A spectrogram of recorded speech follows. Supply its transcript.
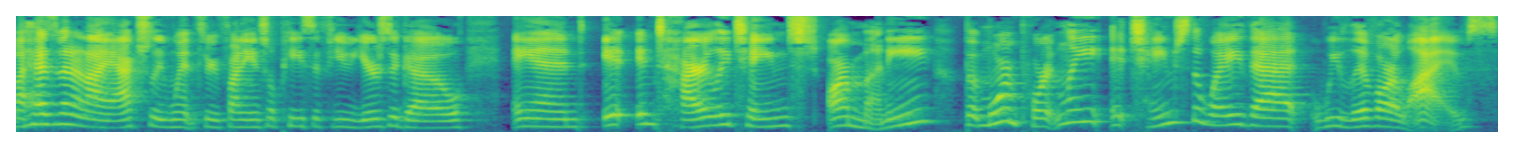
My husband and I actually went through financial peace a few years ago, and it entirely changed our money. But more importantly, it changed the way that we live our lives.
